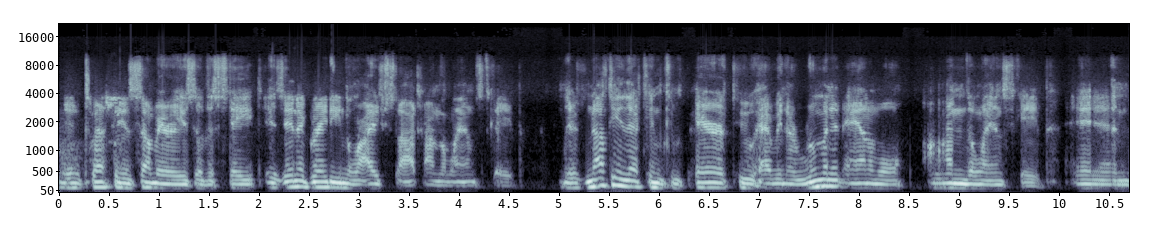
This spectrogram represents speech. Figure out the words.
especially in some areas of the state, is integrating livestock on the landscape. There's nothing that can compare to having a ruminant animal on the landscape. And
